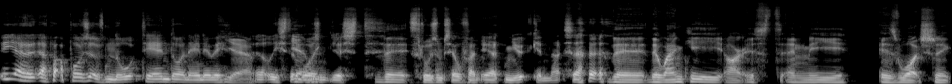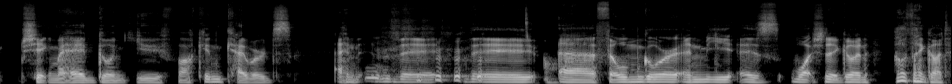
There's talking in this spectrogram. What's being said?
yeah, a, a positive note to end on anyway. Yeah. At least it Yeah, wasn't just the throws himself into a nuke and that's it. the the wanky artist in me is watching it, shaking my head, going, "You fucking cowards!" And mm. the the uh, film gore in me is watching it, going, "Oh, thank God,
